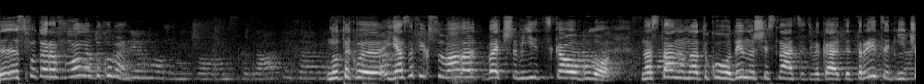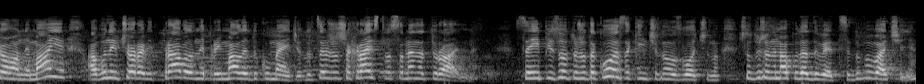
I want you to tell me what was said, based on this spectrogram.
Е, Сфотографувала документ. Не можу нічого вам сказати зараз. Ну так е, я зафіксувала, бачите, мені цікаво було. Настаном на таку годину 16, ви кажете 30, нічого немає, а вони вчора відправили, не приймали документів. То це вже шахрайство саме натуральне. Цей епізод уже такого закінченого злочину, що дуже нема куди дивитися. До побачення.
